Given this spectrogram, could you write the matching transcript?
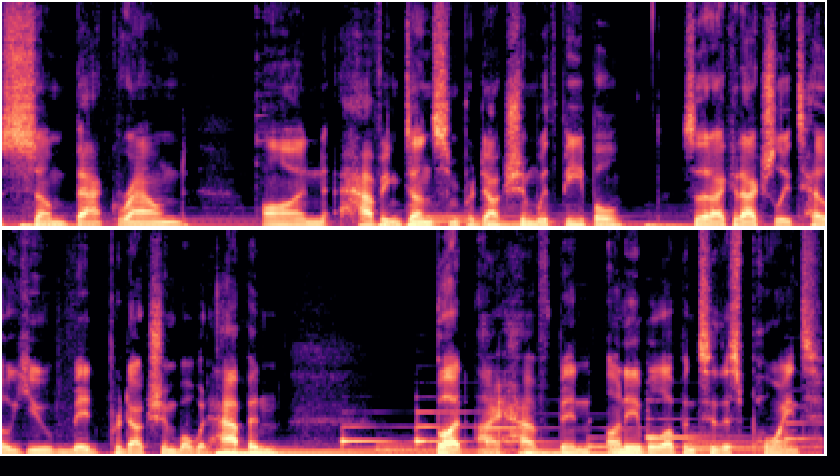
some background on having done some production with people so that I could actually tell you mid production what would happen. But I have been unable up until this point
